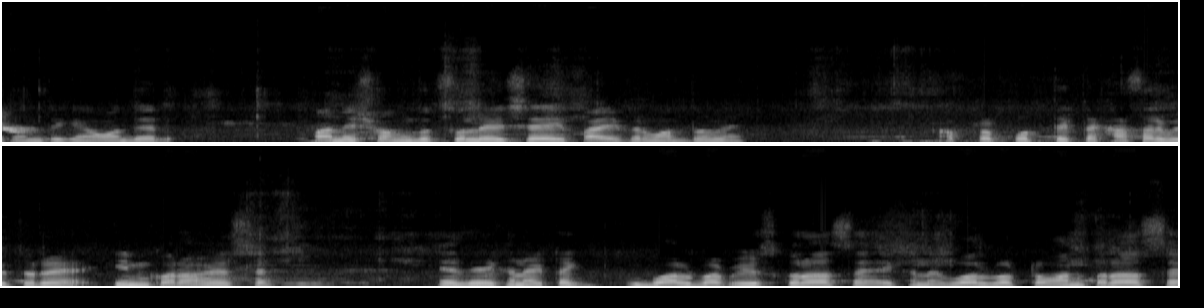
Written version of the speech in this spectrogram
এখান থেকে আমাদের পানির সংযোগ চলে এসে এই পাইপের মাধ্যমে আপনার প্রত্যেকটা খাঁচার ভিতরে ইন করা হয়েছে। এই যে এখানে একটা বল বাল্ব ইউজ করা আছে। এখানে বল বাল্বটা অন করা আছে।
